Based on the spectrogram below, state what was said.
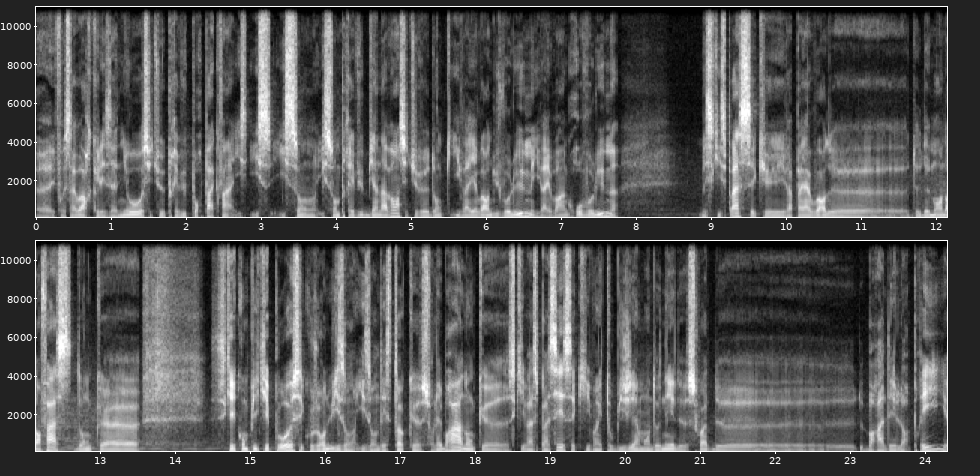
euh, il faut savoir que les agneaux, si tu veux, prévus pour Pâques, enfin, ils, sont, ils sont prévus bien avant, si tu veux. Donc, il va y avoir du volume, il va y avoir un gros volume. Mais ce qui se passe, c'est qu'il ne va pas y avoir de, de demande en face. Donc, euh, ce qui est compliqué pour eux, c'est qu'aujourd'hui, ils ont, ils ont des stocks sur les bras. Donc, euh, ce qui va se passer, c'est qu'ils vont être obligés à un moment donné de soit de, de brader leur prix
